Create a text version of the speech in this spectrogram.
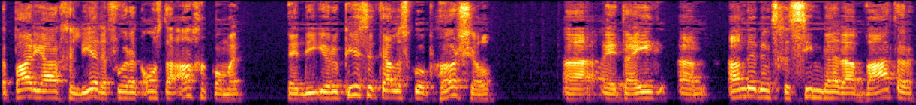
'n paar jaar gelede voordat ons daar aangekom het, het die Europese teleskoop Herschel uh het hy um aanduidings gesien dat daar water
